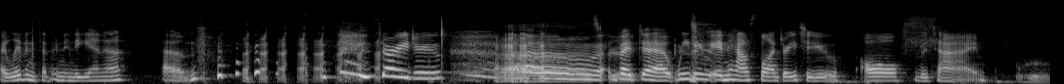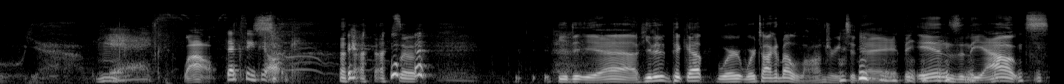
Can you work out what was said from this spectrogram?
I live in Southern Indiana. Um, sorry, Drew. Oh, but uh, we do in-house laundry too, all the time. Ooh, yeah. Yes. Wow. Sexy talk. so, if you did, yeah, if you didn't pick up, we're we're talking about laundry today. the ins and the outs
